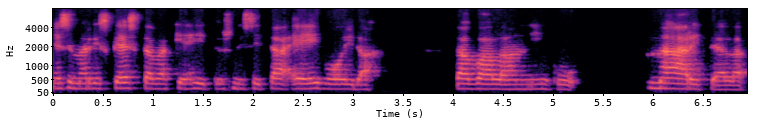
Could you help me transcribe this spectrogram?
esimerkiksi kestävä kehitys, niin sitä ei voida tavallaan niin kuin määritellä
